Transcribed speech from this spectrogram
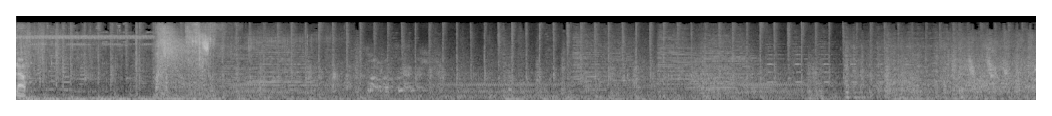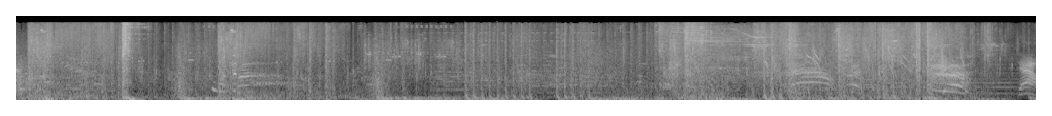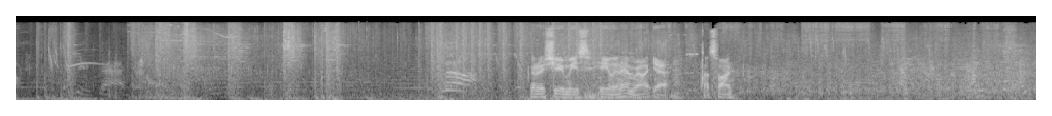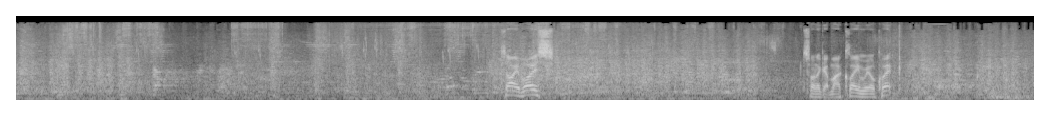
No. Gonna assume he's healing him, right? Yeah, that's fine. Sorry, boys. Just want to get my claim real quick.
